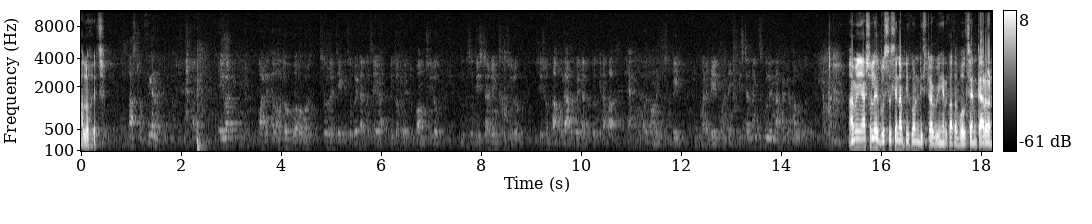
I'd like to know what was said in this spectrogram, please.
ভালো হয়েছে। কিছু বেটার হয়েছে বিতর্ক একটু কম ছিল কিছু ডিস্টার্বিং ছিল সেসব না হলে আরও বেটার হতো কিনা বা এখন হয়তো অনেক কিছু বের মানে বের হয়নি ডিস্টার্বিংস গুলি না থাকলে ভালো হতো কিনা আমি আসলে বুঝতেছি না আপনি কোন ডিস্টার্বিং এর কথা বলছেন, কারণ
